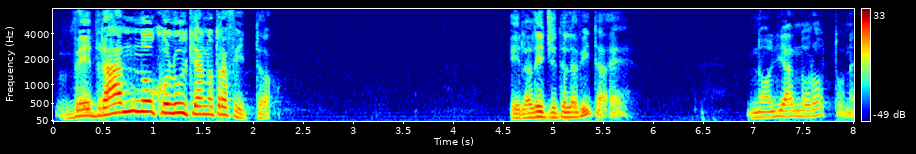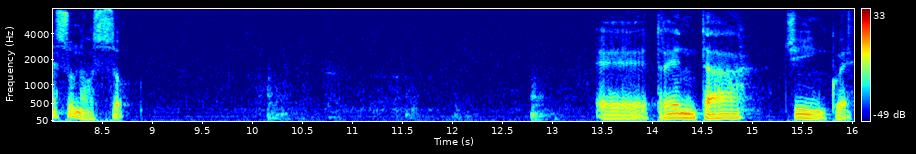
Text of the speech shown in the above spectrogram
vedranno colui che hanno trafitto. E la legge della vita è non gli hanno rotto nessun osso. Eh, 35,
